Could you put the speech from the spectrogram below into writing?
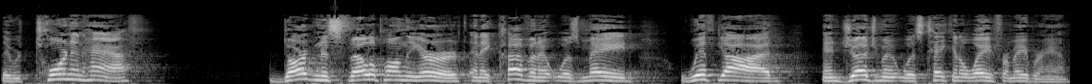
They were torn in half. Darkness fell upon the earth and a covenant was made with God and judgment was taken away from Abraham.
